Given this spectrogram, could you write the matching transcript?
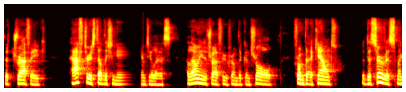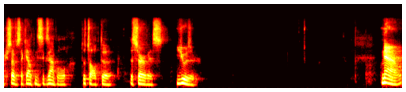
the traffic after establishing the MTLS, allowing the traffic from the control from the account, the service microservice account in this example, to talk to the service user. Now,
